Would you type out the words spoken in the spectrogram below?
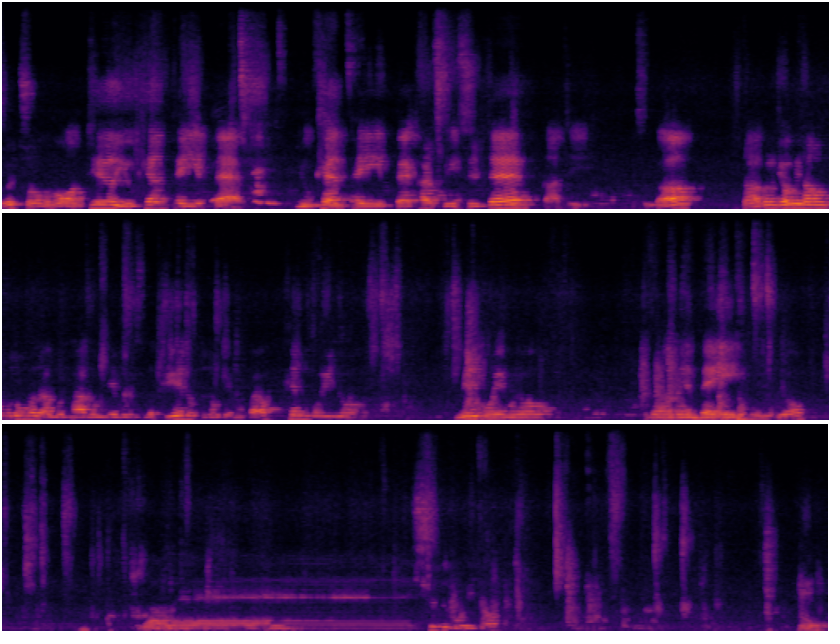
그렇죠. 그럼 until you can pay it back You can pay it back 할 수 있을 때까지 됐습니까? 자 그럼 여기 나온 조동사를 한번 다 정리해 보겠습니다 뒤에서부터 정리해 볼까요? can 보이죠? will 보이고요 그 다음에 may 보이고요 그 다음에 should 보이죠? 오케이.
